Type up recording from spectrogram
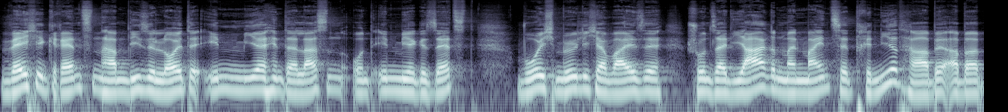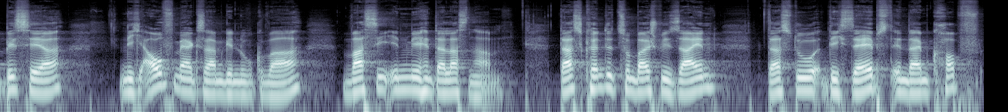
welche Grenzen haben diese Leute in mir hinterlassen und in mir gesetzt, wo ich möglicherweise schon seit Jahren mein Mindset trainiert habe, aber bisher nicht aufmerksam genug war, was sie in mir hinterlassen haben. Das könnte zum Beispiel sein, dass du dich selbst in deinem Kopf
